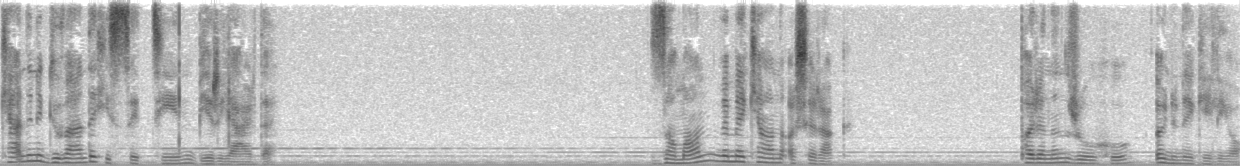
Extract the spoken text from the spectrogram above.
kendini güvende hissettiğin bir yerde. Zaman ve mekanı aşarak paranın ruhu önüne geliyor.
